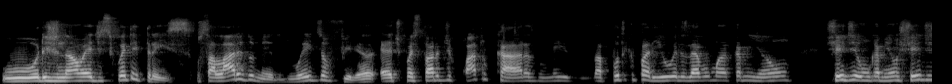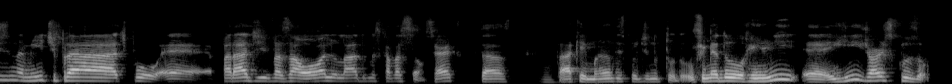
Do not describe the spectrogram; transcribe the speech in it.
O original é de 53. O Salário do Medo, do Waves of Fear. É, é, tipo a história de quatro caras no meio da puta que pariu. Eles levam uma caminhão cheio de um caminhão cheio de dinamite para tipo é, parar de vazar óleo lá de uma escavação, certo? Tá, tá queimando, explodindo tudo. O filme é do Henry, é, Henry Georges Clouseau.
